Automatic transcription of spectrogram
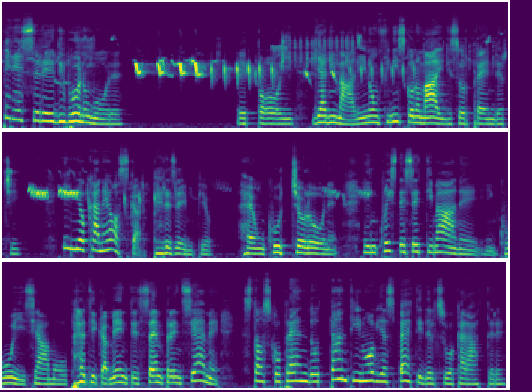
per essere di buon umore. E poi gli animali non finiscono mai di sorprenderci. Il mio cane Oscar, per esempio, è un cucciolone e in queste settimane in cui siamo praticamente sempre insieme sto scoprendo tanti nuovi aspetti del suo carattere.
